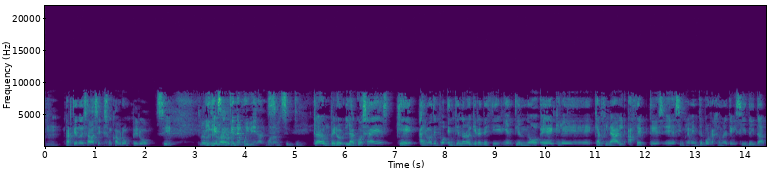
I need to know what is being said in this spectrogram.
mm. partiendo de esa base, es un cabrón, pero sí. y que, se entiende muy bien, bueno, Claro, mm. pero la cosa es que al mismo tiempo entiendo lo que quieres decir y entiendo eh, que, le, que al final aceptes eh, simplemente por régimen de visita y tal,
